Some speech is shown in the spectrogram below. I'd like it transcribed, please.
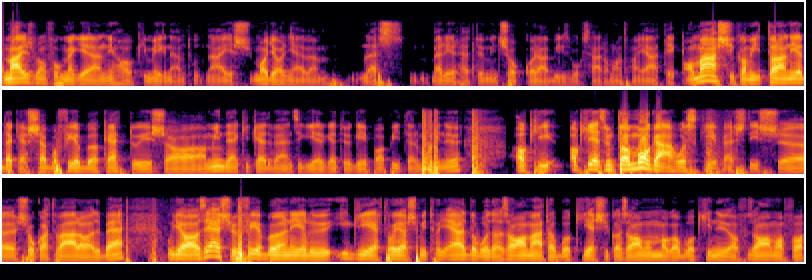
Májusban fog megjelenni, ha aki még nem tudná, és magyar nyelven lesz elérhető, mint sok korábbi Xbox 360 játék. A másik, ami talán érdekesebb, a félből kettő, és a mindenki kedvenc ígérgetőgépe a Peter Molinő, aki, aki ezúttal magához képest is sokat vállalt be. Ugye az első félből nélő ígért olyasmit, hogy eldobod az almát, abból kiesik az alma magából, kinő az almafa,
